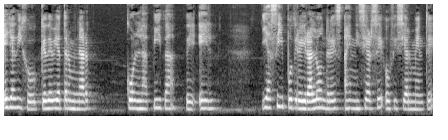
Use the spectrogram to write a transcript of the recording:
Ella dijo que debía terminar con la vida de él y así podría ir a Londres a iniciarse oficialmente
